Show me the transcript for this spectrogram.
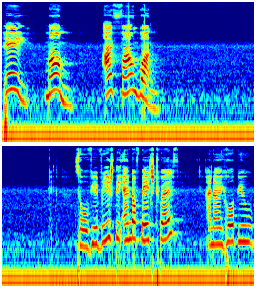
Hey, Mom, I found one. So we've reached the end of page 12 and I hope you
